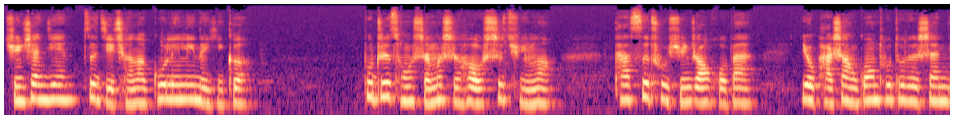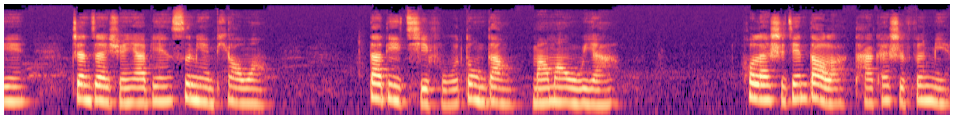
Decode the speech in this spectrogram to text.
群山间自己成了孤零零的一个。不知从什么时候失群了，他四处寻找伙伴，又爬上光秃秃的山巅，站在悬崖边四面眺望。大地起伏动荡，茫茫无涯。后来时间到了，他开始分娩。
